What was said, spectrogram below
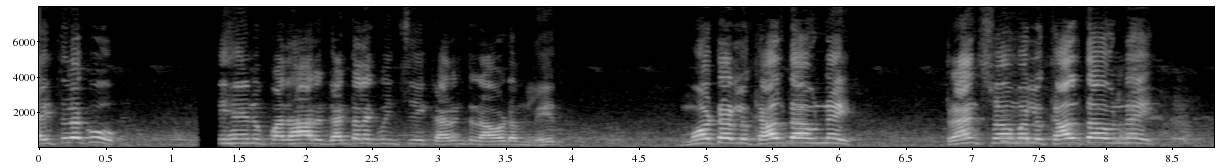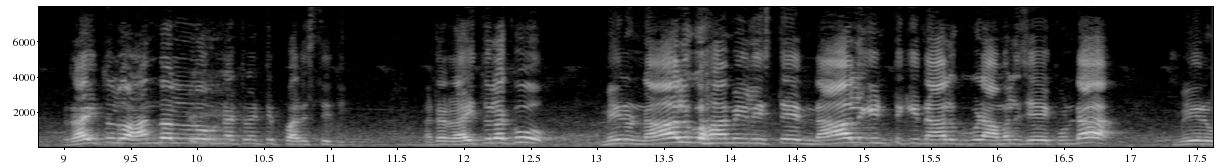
రైతులకు పదిహేను పదహారు గంటలకు మించి కరెంటు రావడం లేదు. మోటార్లు కాల్తా ఉన్నాయి ట్రాన్స్ఫార్మర్లు కాల్తా ఉన్నాయి. రైతులు ఆందోళనలో ఉన్నటువంటి పరిస్థితి. అంటే రైతులకు మీరు నాలుగు హామీలు ఇస్తే నాలుగింటికి నాలుగు కూడా అమలు చేయకుండా మీరు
